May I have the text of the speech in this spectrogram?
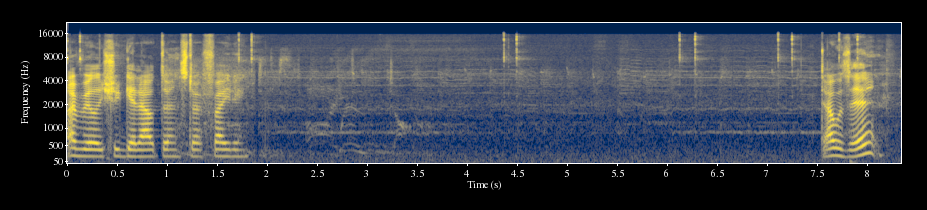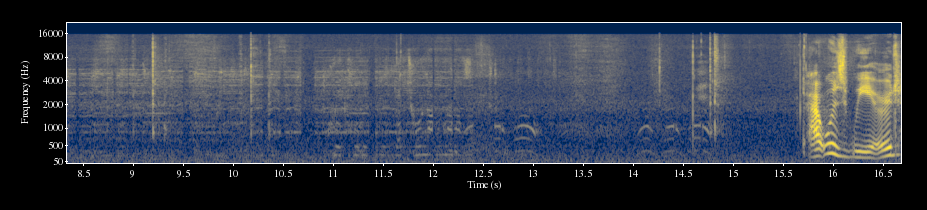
I really should get out there and start fighting. That was it? That was weird.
